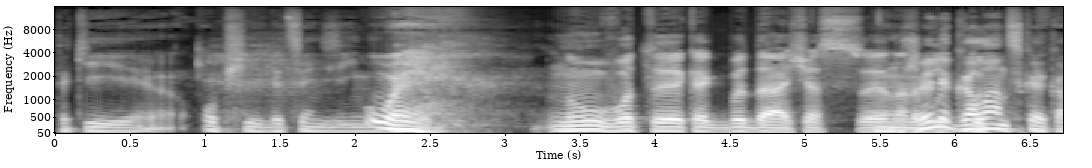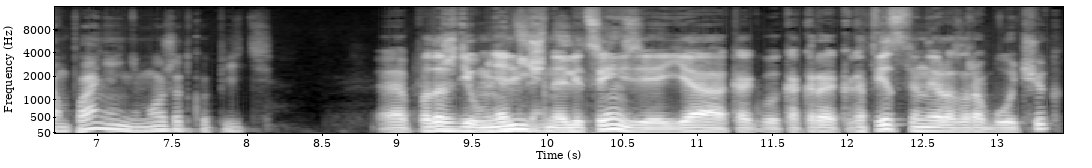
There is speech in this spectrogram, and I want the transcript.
такие общие лицензии... Ой, ну вот э, как бы да, сейчас э, Неужели надо будет... голландская компания не может купить? Э, подожди, у меня личная лицензия, я как бы как, как ответственный разработчик,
